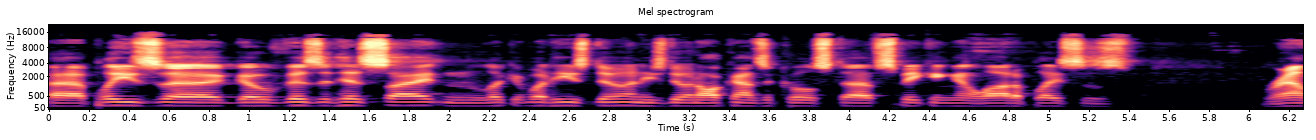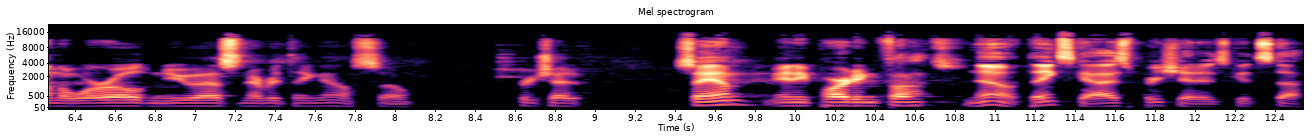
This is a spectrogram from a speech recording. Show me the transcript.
uh, please uh, go visit his site and look at what he's doing. He's doing all kinds of cool stuff, speaking in a lot of places around the world and U.S. and everything else. So appreciate it. Sam, any parting thoughts? No, thanks, guys. Appreciate it. It's good stuff.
